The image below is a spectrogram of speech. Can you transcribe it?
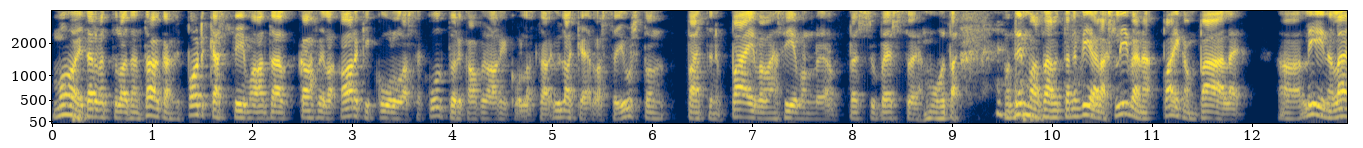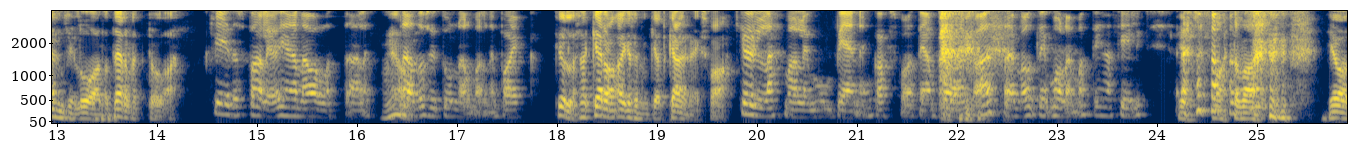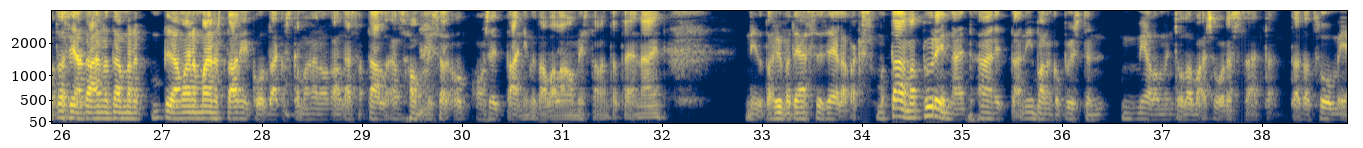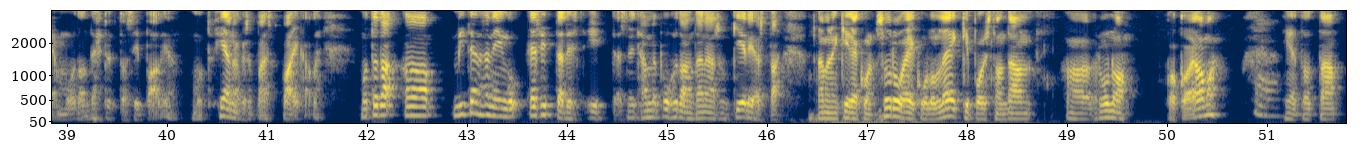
Moi, tervetuloa tämän takaisin podcastiin. Mä olen täällä kahvilla Arkikullassa, kulttuurikahvilla Arkikullassa yläkerrassa. Just on päättynyt päivä, vähän siivonnut ja pessy vessa ja muuta. Mutta nyt mä oon saanut tänne vieraksi livenä paikan päälle uh, Liina Länsiluota. Tervetuloa. Kiitos paljon, ihana olla täällä. Joo. Tämä on tosi tunnelmallinen paikka. Kyllä, sä kerran aikaisemminkin oot käynyt, eikö vaan? Kyllä, mä olin mun pienen kaksivuotiaan pojan kanssa ja me oltiin molemmat ihan fiiliksissä. Yes, mahtavaa. Joo, tosiaan tämähän on tämmöinen, pitää aina mainostaa arkikultaa, koska mä olen tässä tällaisessa hommissa osittain niin kuin tavallaan omistavan tätä ja näin. Niin tota, hyvä tehdä se selväksi. Mutta täällä mä pyrin näitä äänittää niin paljon kuin pystyn mieluummin tulevaisuudessa, että tätä Zoomia ja muuta on tehty tosi paljon. Mutta hienoa, kun sä pääsit paikalle. Mutta tota, uh, miten sä niinku esittelisit itseäsi? Nythän me puhutaan tänään sun kirjasta, tämmöinen kirja kuin Suru ei kuulu leikkipuistoon. Tämä on uh, runokokoelma. Mm. Ja tota,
